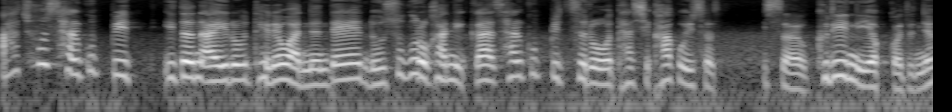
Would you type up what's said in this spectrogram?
아주 살구빛이던 아이로 데려왔는데 노숙으로 가니까 살구빛으로 다시 가고 있었, 있어요. 그린이었거든요.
